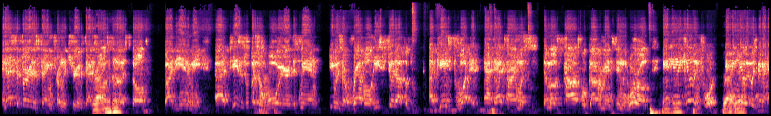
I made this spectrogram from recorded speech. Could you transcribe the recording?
and that's the furthest thing from the truth. That is Right. also an assault by the enemy. Uh, Jesus was a warrior. This man, he was a rebel. He stood up against what at that time was the most powerful governments in the world, and, and they killed him for it. Right, and they yeah. knew it was going to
